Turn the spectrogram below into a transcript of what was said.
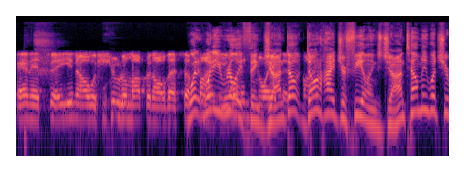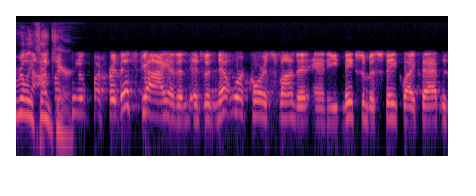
and it's a you know shoot 'em up and all that stuff. What, what do you You really think, enjoy it, John? Don't fine. don't hide your feelings, John. Tell me what you really think but, here. But for this guy, as a, network correspondent, and he makes a mistake like that, is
